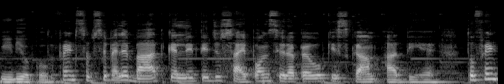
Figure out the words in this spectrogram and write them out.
वीडियो को। तो फ्रेंड सबसे पहले बात कर लेते हैं जो साइपॉन सिरप है, वो किस काम आती है। तो फ्रेंड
